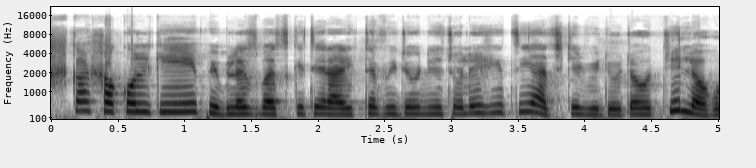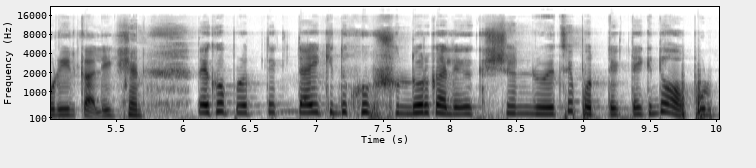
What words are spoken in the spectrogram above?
নমস্কার সকলকে ফেবুলাস বাস্কেটের আরেকটা ভিডিও নিয়ে চলে এসেছি। আজকের ভিডিওটা হচ্ছে লহরির কালেকশান দেখো, প্রত্যেকটাই কিন্তু খুব সুন্দর কালেকশান রয়েছে, প্রত্যেকটাই কিন্তু অপূর্ব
